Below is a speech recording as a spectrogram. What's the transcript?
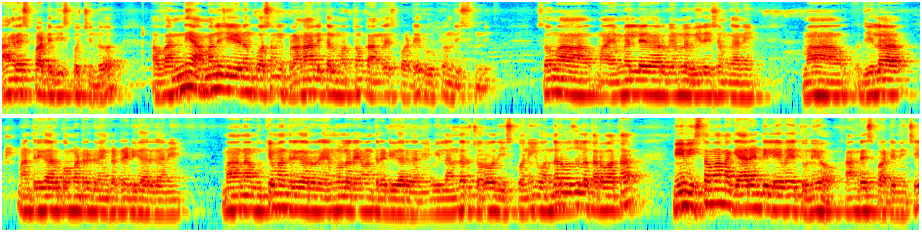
కాంగ్రెస్ పార్టీ తీసుకొచ్చిందో అవన్నీ అమలు చేయడం కోసం ఈ ప్రణాళికలు మొత్తం కాంగ్రెస్ పార్టీ రూపొందిస్తుంది. సో మా మా ఎమ్మెల్యే గారు వేముల వీరేశం కానీ మా జిల్లా మంత్రి గారు కోమటిరెడ్డి వెంకటరెడ్డి గారు కానీ మన ముఖ్యమంత్రి గారు యనమల రేవంత్ రెడ్డి గారు కానీ వీళ్ళందరూ చొరవ తీసుకొని వంద రోజుల తర్వాత మేము ఇస్తామన్న గ్యారంటీలు ఏవైతే ఉన్నాయో కాంగ్రెస్ పార్టీ నుంచి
